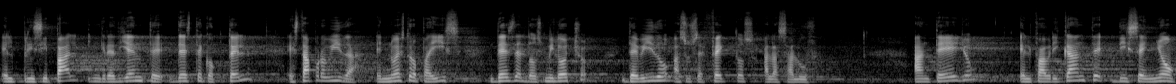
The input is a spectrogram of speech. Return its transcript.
el principal ingrediente de este cóctel, está prohibida en nuestro país desde el 2008 debido a sus efectos a la salud. Ante ello, el fabricante diseñó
